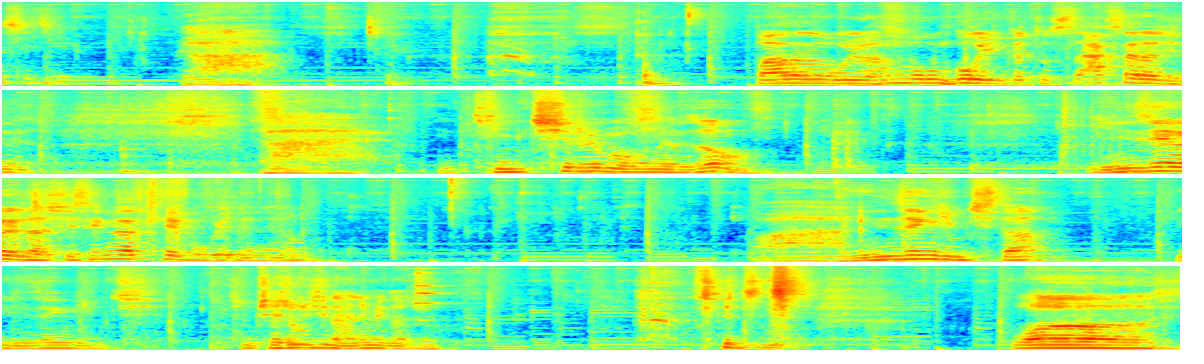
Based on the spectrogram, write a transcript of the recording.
시지. 야. 바나나 우유 한 모금 먹으니까 또 싹 사라지네. 아, 김치를 먹으면서 인생을 다시 생각해 보게 되네요. 와, 인생 김치다. 인생 김치. 지금 제정신 아닙니다, 저. 저 진짜. 와, 진짜.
